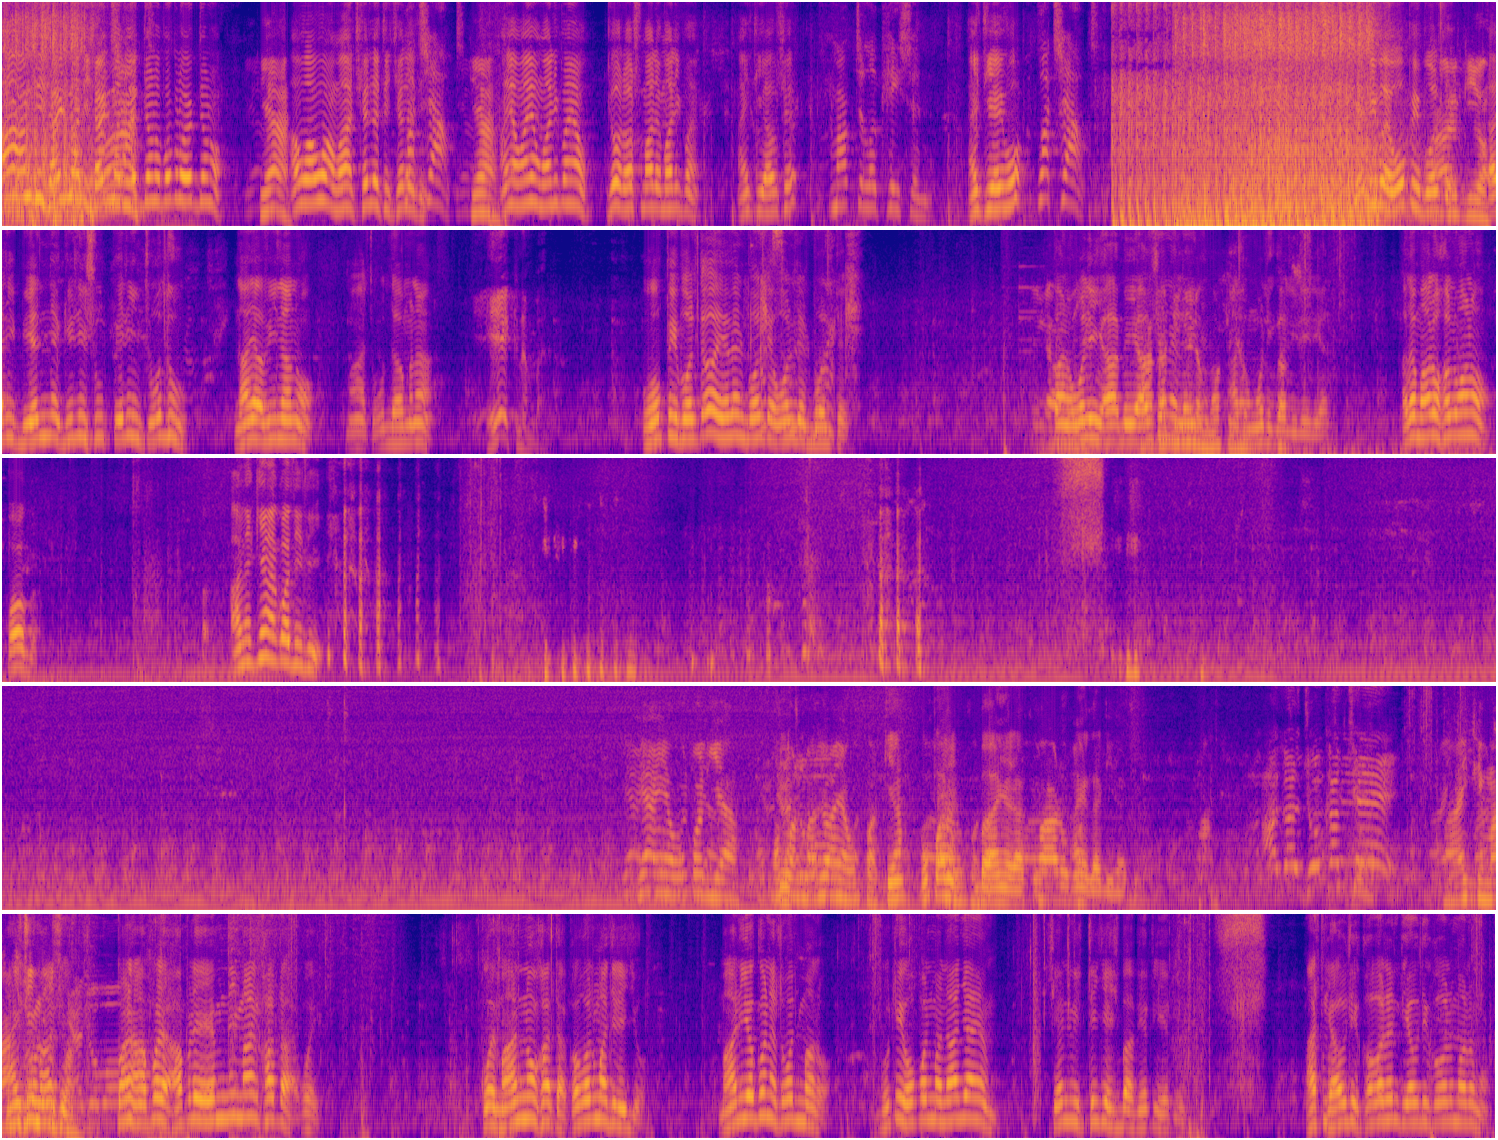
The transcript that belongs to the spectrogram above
આ આમથી સાઈડમાંથી સાઈડમાંથી એક જણો પકડો એક જણો. ક્યાં? આવો આવો આમ, હા છેલ્લેથી છેલ્લેથી. Watch અહીંયા અહીંયા મારી પાસે આવ. જો રસ મારે મારી પાસે. અહીંથી આવશે. અહીંથી આવ્યો. Out! ભાઈ ઓપી બોલશે. તારી બેનને ગીલી સૂટ પહેરીને ચોદું. નાયા વિનાનો. માં ચોદામણા એક નંબર. ઓપી બોલતે ઓ હેવન બોલતે Excellent ઓલ્ડેડ બોલતે. પણ ઓલી આ બે આવશે ને લઈ લઈને. આ તો મોટી ગાડી લઈ યાર અરે મારો હલવાનો પગ. આને ક્યાં આંકવા દીધી? ત્યાં અહીંયા ઉપર ગયા. ઓપનમાં જો અહીંયા ઉપર. ક્યાં? ઉપર ને? ઉપર. બા અહીંયા રાખી. અહીંયા ગાડી રાખી. આગળ જોખમ છે. અહીંથી અહીંથી મારશો. પણ આપણે આપણે એમ નહીં માન ખાતા કોઈ. કોઈ માન ન ખાતા. કવરમાં જ રહીજો. મારી શકો ને તો જ મારો. ગુટી ઓપનમાં ના જાય એમ. સેન્ડવિચ થઈ જઈશ બાપ એકલી એકલી. હાથથી આવતી કવર ને આવતી કવરમાં રમો.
